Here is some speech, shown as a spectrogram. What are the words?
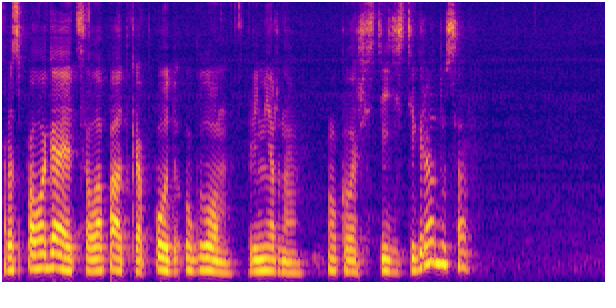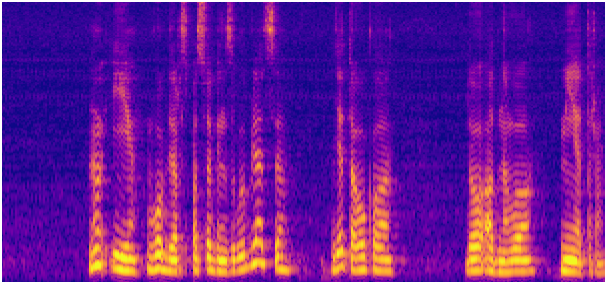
Располагается лопатка под углом примерно около 60 градусов. Ну и воблер способен заглубляться где-то около до 1 метра.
